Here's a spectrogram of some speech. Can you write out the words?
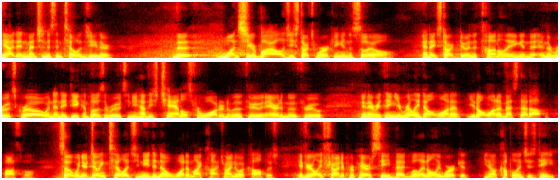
yeah. I didn't mention this in tillage either. The once your biology starts working in the soil, and they start doing the tunneling, and the, and the roots grow, and then they decompose the roots, and you have these channels for water to move through and air to move through, and everything. You really don't want to. You don't want to mess that up if possible. So when you're doing tillage, you need to know what am I trying to accomplish. If you're only trying to prepare a seed bed, well, it only work at you know a couple inches deep,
